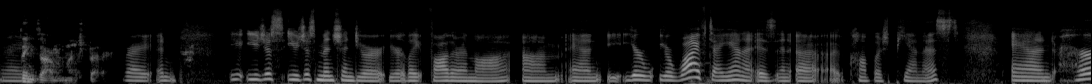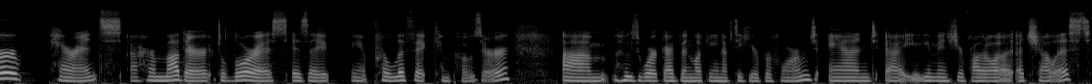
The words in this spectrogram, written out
right. things are much better. Right. And you, you just you just mentioned your your late father-in-law um, and your your wife Diana is an uh, accomplished pianist and her parents uh, her mother Dolores is a you know, prolific composer um, whose work I've been lucky enough to hear performed and uh, you, you, mentioned your father in law, a cellist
